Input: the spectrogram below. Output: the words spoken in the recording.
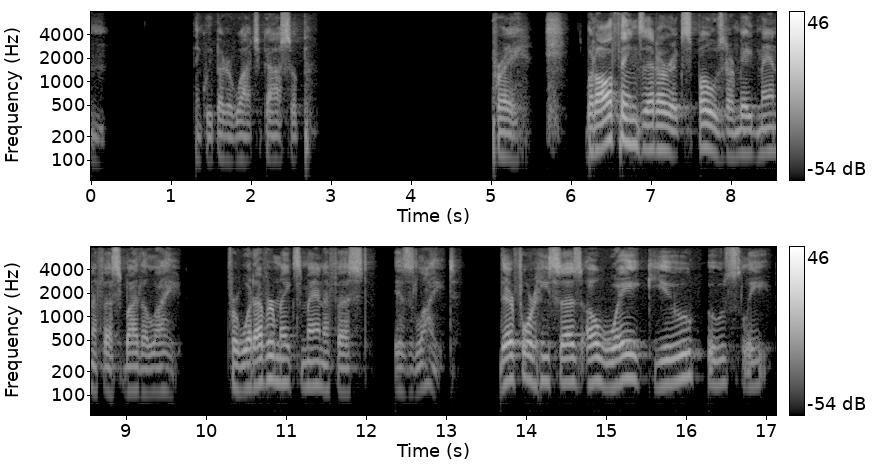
Hmm. I think we better watch gossip. Pray. But all things that are exposed are made manifest by the light. For whatever makes manifest is light. Therefore, he says, Awake, you who sleep,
